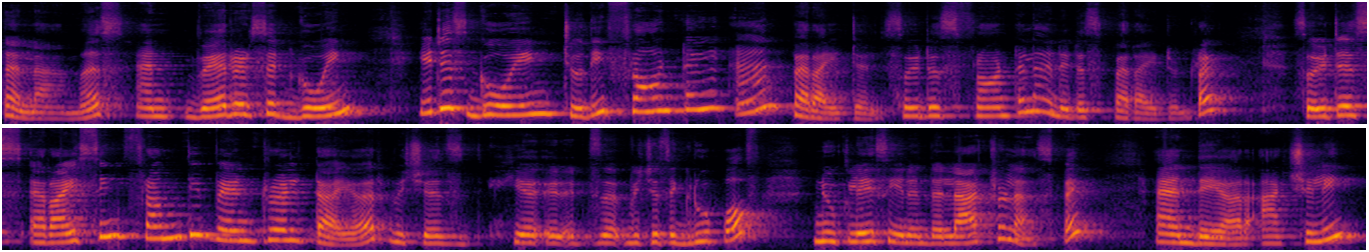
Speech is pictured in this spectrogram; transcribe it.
thalamus and where is it going? It is going to the frontal and parietal. So it is frontal and it is parietal, right? So it is arising from the ventral tier which is here it's a, which is a group of nuclei seen in the lateral aspect and they are actually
